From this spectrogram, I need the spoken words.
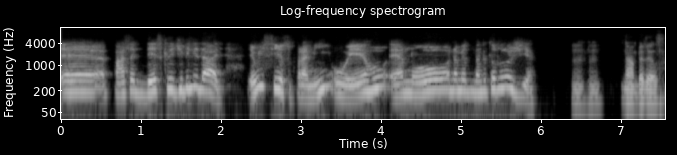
é, passa de descredibilidade. Eu insisto, para mim, o erro é no, na, na metodologia. Uhum. Não, beleza.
